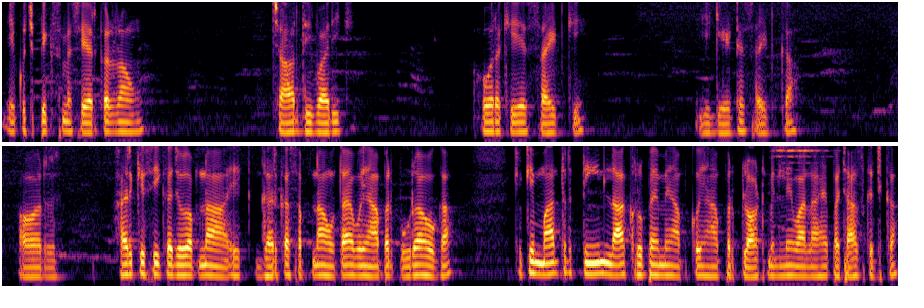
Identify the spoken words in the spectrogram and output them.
ये कुछ पिक्स मैं शेयर कर रहा हूँ। चार दीवारी हो रखी है साइड की। ये गेट है साइड का। और हर किसी का जो अपना एक घर का सपना होता है, वो यहाँ पर पूरा होगा। क्योंकि मात्र तीन लाख रुपए में आपको यहाँ पर प्लॉट मिलने वाला है पचास गज का।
